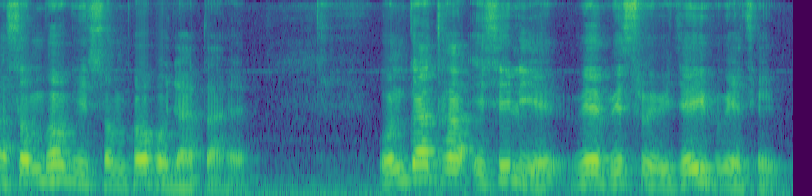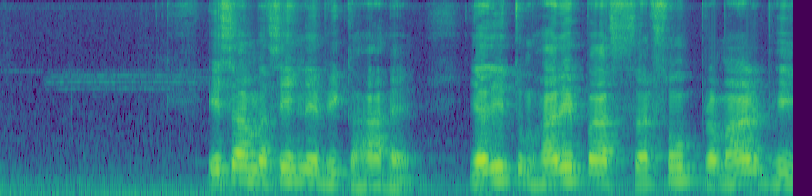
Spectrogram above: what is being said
असंभव भी संभव हो जाता है। उनका था इसीलिए वे विश्व विजयी हुए थे। ईसा मसीह ने भी कहा है, यदि तुम्हारे पास सरसों प्रमाण भी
